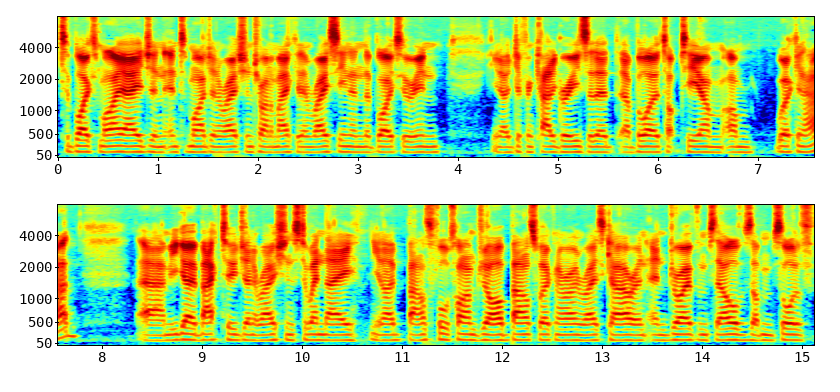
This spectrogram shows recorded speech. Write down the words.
to blokes my age and, and to my generation trying to make it in racing and the blokes who are in, you know, different categories that are, are below the top tier. I'm, I'm working hard. Um, you go back two generations to when they, you know, balance full time job, balance working their own race car, and, and drove themselves. I'm sort of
